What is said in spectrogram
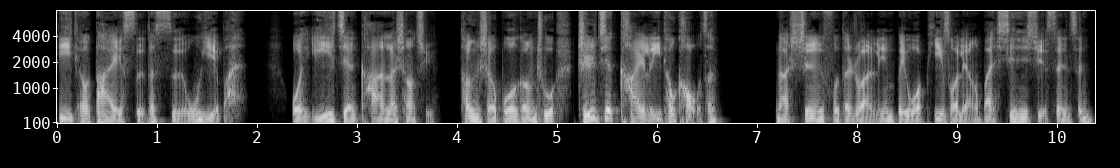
一条待死的死物一般。我一剑砍了上去，腾蛇脖颈处直接开了一条口子，那身负的软鳞被我劈作两半，鲜血森森，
